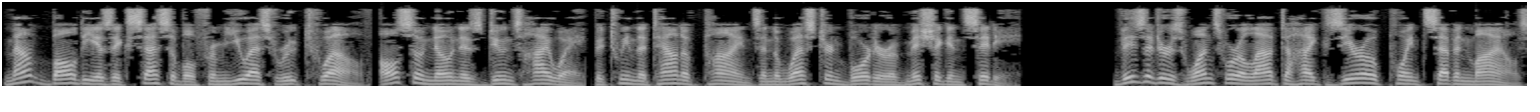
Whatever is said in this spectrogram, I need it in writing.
Mount Baldy is accessible from U.S. Route 12 also known as Dunes Highway between the town of Pines and the western border of Michigan City. Visitors once were allowed to hike 0.7 miles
